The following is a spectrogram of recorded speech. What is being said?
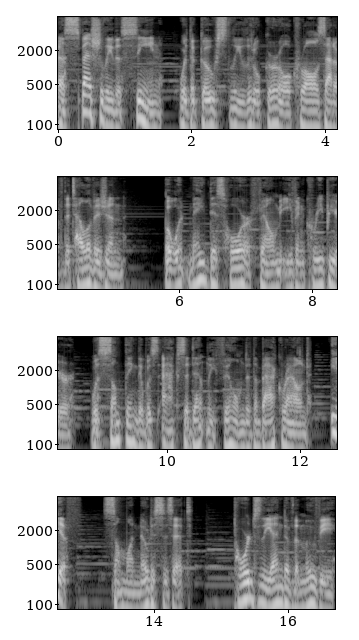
especially the scene where the ghostly little girl crawls out of the television. But what made this horror film even creepier was something that was accidentally filmed in the background, if someone notices it. Towards the end of the movie,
